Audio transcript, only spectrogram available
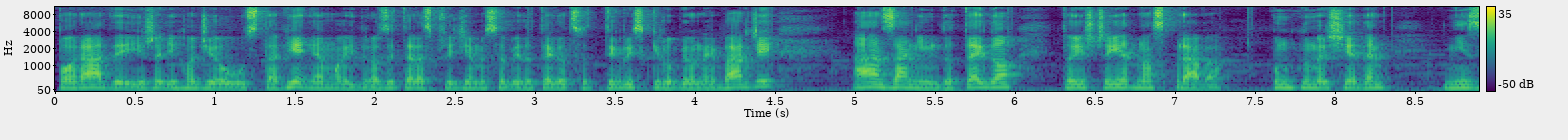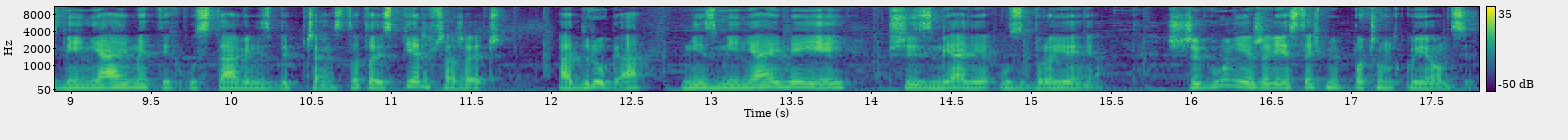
porady, jeżeli chodzi o ustawienia, moi drodzy. Teraz przejdziemy sobie do tego, co tygryski lubią najbardziej. A zanim do tego, to jeszcze jedna sprawa. Punkt numer 7. Nie zmieniajmy tych ustawień zbyt często. To jest pierwsza rzecz. A druga, nie zmieniajmy jej przy zmianie uzbrojenia. Szczególnie jeżeli jesteśmy początkujący.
